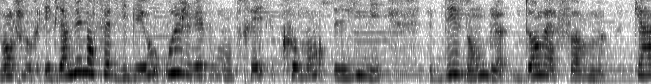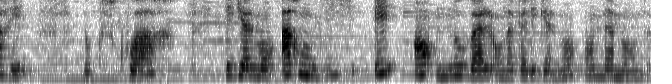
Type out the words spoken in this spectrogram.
Bonjour et bienvenue dans cette vidéo où je vais vous montrer comment limer des ongles dans la forme carré, donc square, également arrondi et en ovale, on appelle également en amande.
